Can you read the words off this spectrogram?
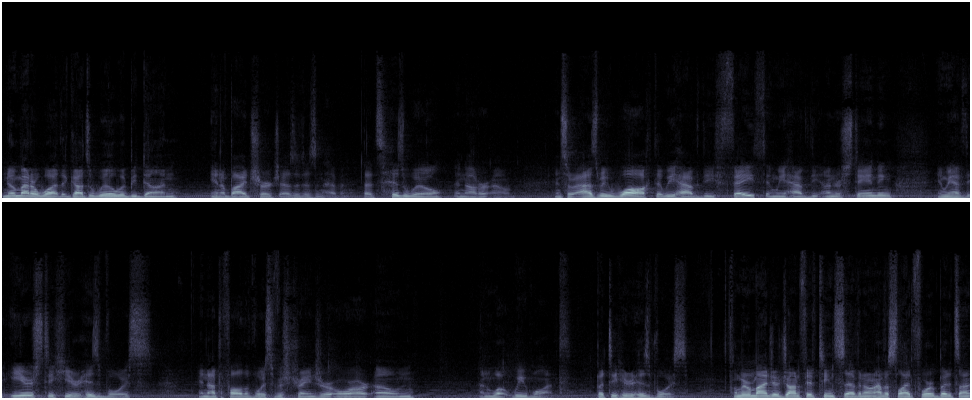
no matter what, that God's will would be done in Abide Church as it is in heaven. That's His will and not our own. And so as we walk, that we have the faith and we have the understanding and we have the ears to hear His voice and not to follow the voice of a stranger or our own and what we want, but to hear His voice. Let me remind you of John 15, 7. I don't have a slide for it, but it's on,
